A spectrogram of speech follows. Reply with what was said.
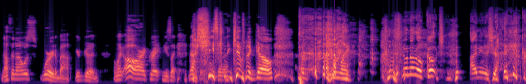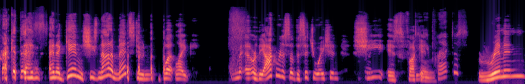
nothing I was worried about. You're good. I'm like, oh, all right, great. And he's like, now she's gonna- give it a go. and I'm like, no, no, no, coach. I need a shot. I need a crack at this. and again, she's not a med student, but like, or the awkwardness of the situation, she is fucking practice? rimming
